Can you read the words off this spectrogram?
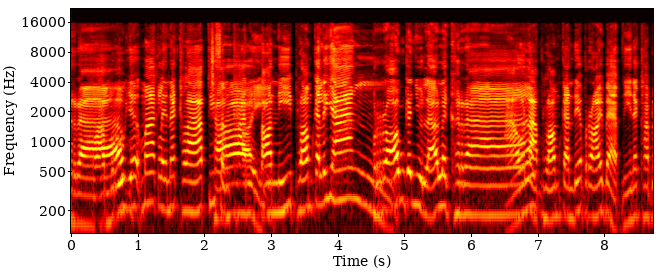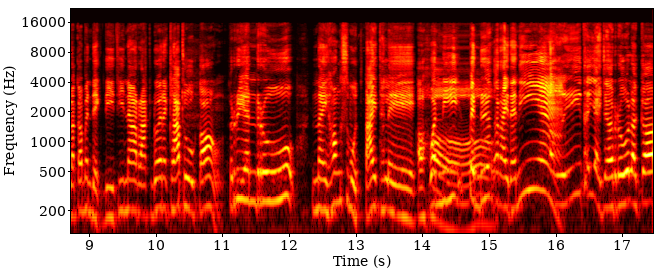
ครับความรู้เยอะมากเลยนะครับ ที่สำคัญใช่ตอนนี้พร้อมกันหรือยัง พร้อมกันอยู่แล้วล่ะครับเอาล่ะพร้อมกันเรียบร้อยแบบนี้นะครับ แล้วก็เป็นเด็กดีที่น่ารักด้วยนะครับ ถูกต้องเรียนรู้ ในห้องสมุดใต้ทะเลโอ้โหวันนี้เป็นเรื่องอะไรนะเนี่ยเอ้ยถ้าอยากจะรู้แล้วก็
